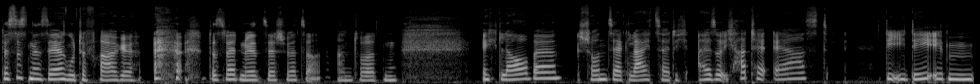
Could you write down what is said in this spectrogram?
Das ist eine sehr gute Frage. Das werden wir jetzt sehr schwer zu antworten. Ich glaube schon sehr gleichzeitig. Also ich hatte erst die Idee eben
